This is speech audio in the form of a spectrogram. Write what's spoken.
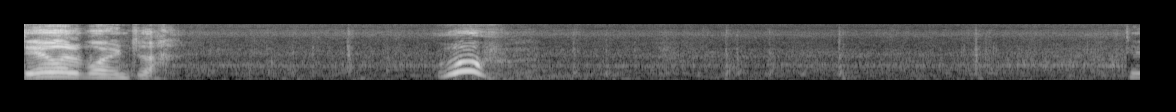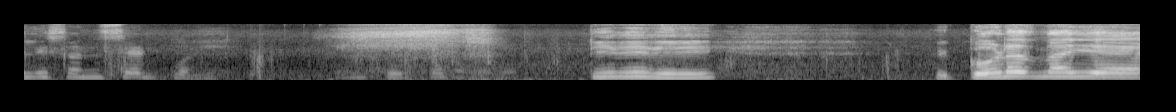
टेबल पॉईंटला सनसेट पॉईंट तिरी तिरी कोणच नाहीये.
